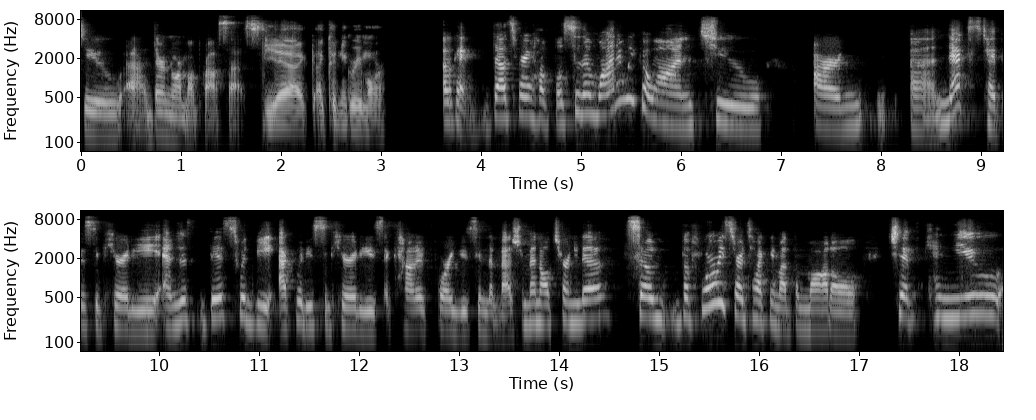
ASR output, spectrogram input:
to uh, their normal process. Yeah, I, I couldn't agree more. Okay, that's very helpful. So then why don't we go on to our uh, next type of security, and this, this would be equity securities accounted for using the measurement alternative. So before we start talking about the model, Chip, can you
